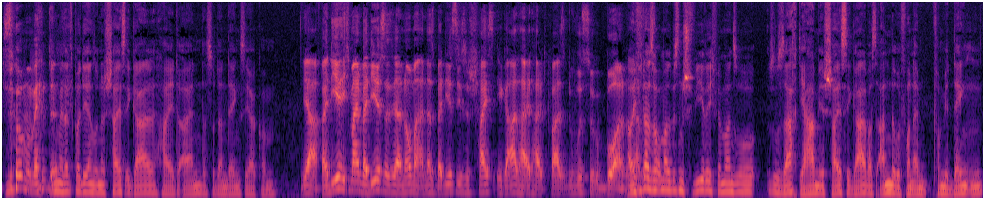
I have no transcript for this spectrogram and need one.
so Momente. Irgendwann setzt bei dir in so eine scheiß Egalheit ein, dass du dann denkst, ja komm. Ja, bei dir, ich meine, bei dir ist das ja nochmal anders. Bei dir ist diese scheiß Egalheit halt quasi, du wirst so geboren. Aber ich finde das auch immer ein bisschen schwierig, wenn man so, so sagt, ja, mir ist scheißegal, was andere von einem, von mir denken.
